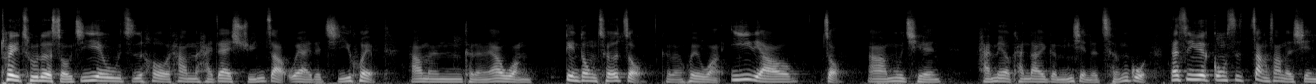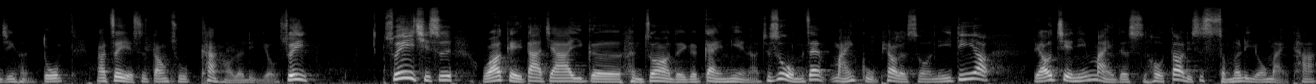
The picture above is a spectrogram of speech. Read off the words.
退出了手机业务之后，他们还在寻找未来的机会，他们可能要往电动车走，可能会往医疗走。那目前还没有看到一个明显的成果，但是因为公司账上的现金很多。那这也是当初看好的理由，所以，所以其实我要给大家一个很重要的一个概念啊，就是我们在买股票的时候，你一定要了解你买的时候到底是什么理由买它。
